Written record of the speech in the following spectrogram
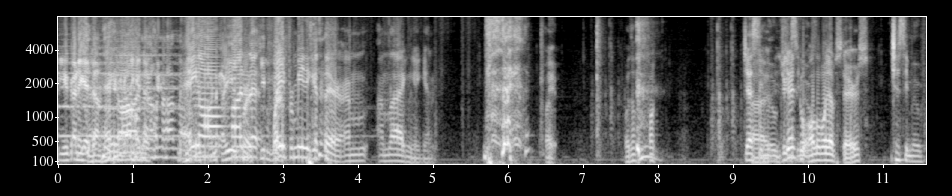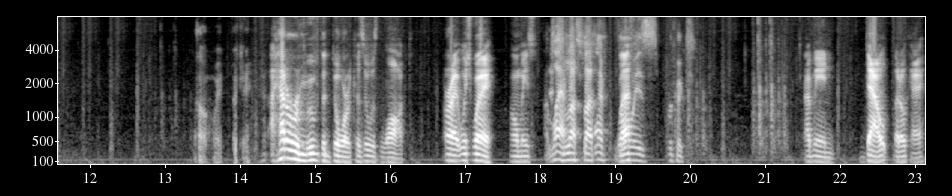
you're gonna get done. Hang You're on. no, no, no. Hang No, you on, first, you wait for me to get there. I'm I'm lagging again. Wait, what the fuck? Jesse, Uh, move. did you guys Jesse, go move. all the way upstairs? Jesse, move. Oh wait, okay. I had to remove the door because it was locked. Alright, which way, homies? Left, left, left. left. Left? Always perfect. I mean, doubt, but okay.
